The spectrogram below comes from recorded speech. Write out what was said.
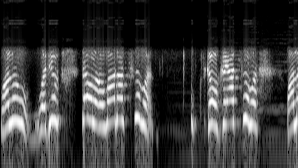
完了，我就在我老妈那伺候，搁我哥家伺候，完了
